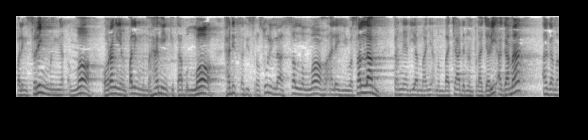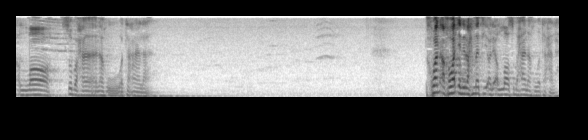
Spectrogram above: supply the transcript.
Paling sering mengingat Allah. Orang yang paling memahami kitab Allah. Hadis-hadis Rasulullah sallallahu alaihi wasallam. Karena dia banyak membaca dan mempelajari agama agama Allah Subhanahu wa taala. Ikhwan akhwat yang dirahmati oleh Allah Subhanahu wa taala.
